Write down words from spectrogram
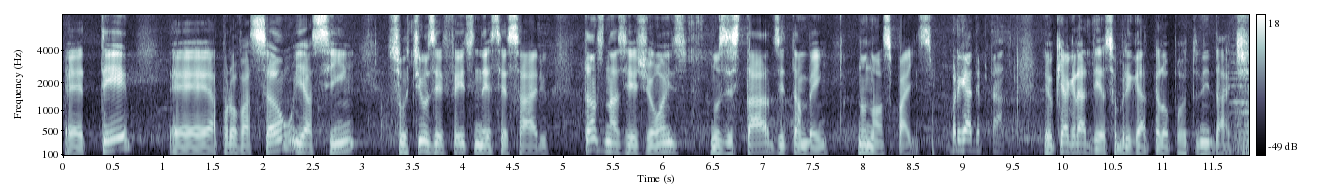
é, ter é, aprovação e assim surtir os efeitos necessários tanto nas regiões, nos estados e também no nosso país. Obrigado, deputado. Eu que agradeço. Obrigado pela oportunidade.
